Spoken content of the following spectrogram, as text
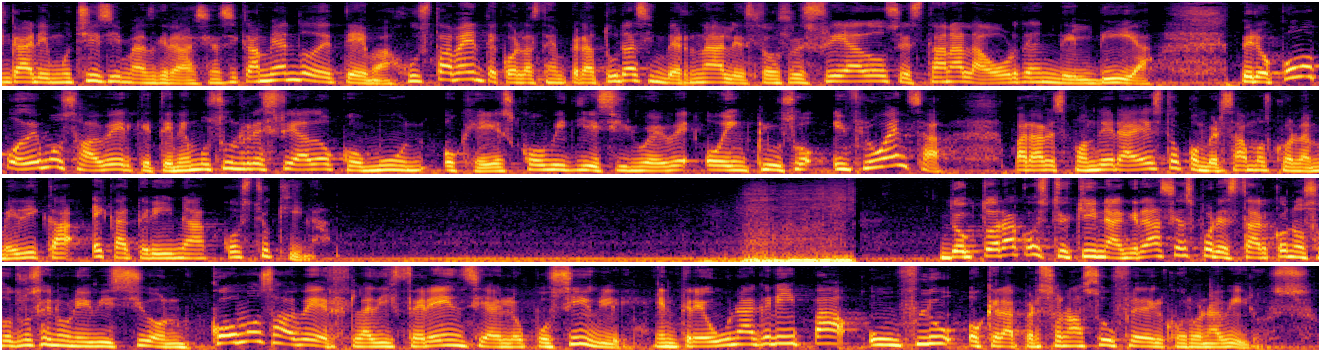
Gary, muchísimas gracias. Y cambiando de tema, justamente con las temperaturas invernales, los resfriados están a la orden del día. Pero ¿cómo podemos saber que tenemos un resfriado común o que es COVID-19 o incluso influenza? Para responder a esto, conversamos con la médica Ekaterina Kostiukina. Doctora Kostiukina, gracias por estar con nosotros en Univisión. ¿Cómo saber la diferencia en lo posible entre una gripa, un flu o que la persona sufre del coronavirus?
